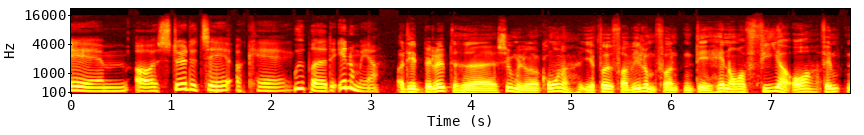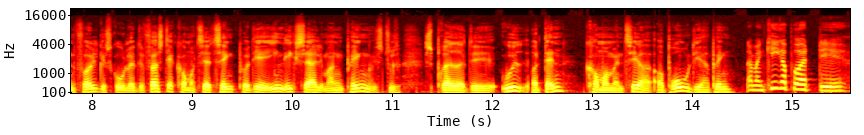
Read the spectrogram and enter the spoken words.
øh, og støtte til at kan udbrede det endnu mere. Og det er et beløb, der hedder 7 millioner kroner, I har fået fra Vilumfonden. Det er hen over fire år, 15 folkeskoler. Det første, jeg kommer til at tænke på, det er egentlig ikke særlig mange penge, hvis du spreder det ud. Hvordan kommer man til at bruge de her penge? Når man kigger på, at det,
